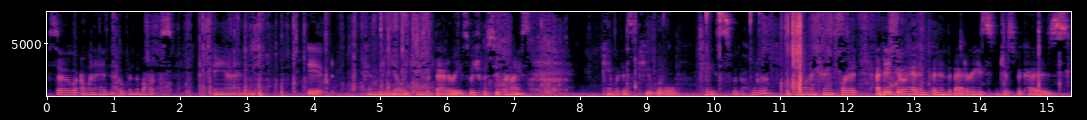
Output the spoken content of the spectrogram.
So I went ahead and opened the box and it conveniently came with batteries, which was super nice. Came with this cute little case with a holder if you want to transport it. I did go ahead and put in the batteries just because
